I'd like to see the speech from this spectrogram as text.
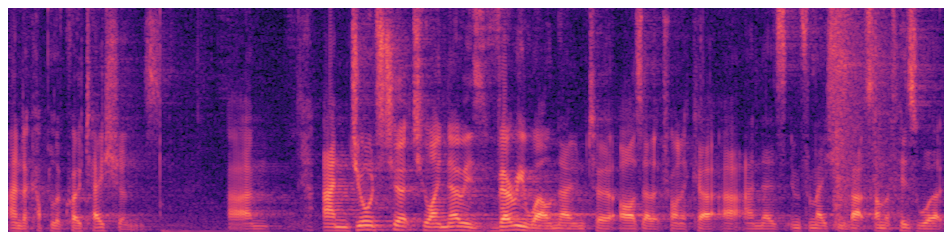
and a couple of quotations. Um, and George Church, who I know is very well known to Ars Electronica, uh, and there's information about some of his work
